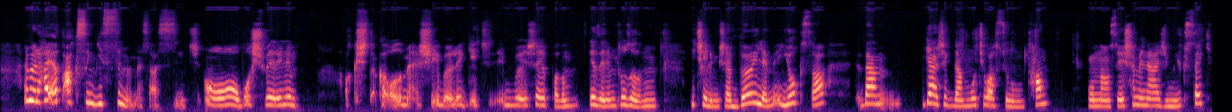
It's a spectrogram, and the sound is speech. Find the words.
Hani böyle hayat aksın gitsin mi mesela sizin için? Oo boş verelim. Akışta kalalım her şeyi böyle geç böyle şey yapalım. Gezelim, tozalım, içelim şey. Böyle mi? Yoksa ben gerçekten motivasyonum tam. Ondan sonra yaşam enerjim yüksek.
